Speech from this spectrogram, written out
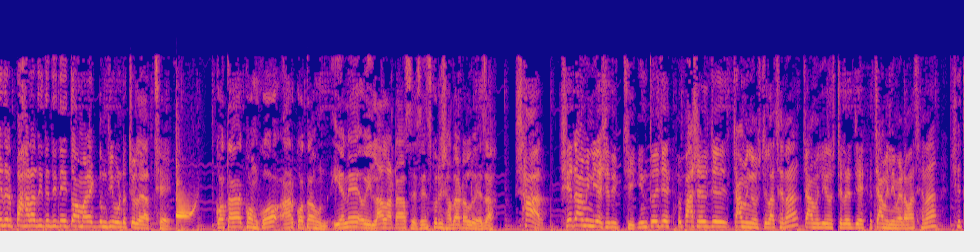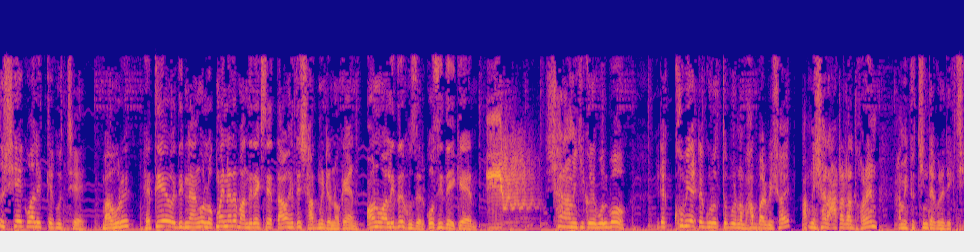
এদের পাহারা দিতে দিতেই তো আমার একদম জীবনটা চলে যাচ্ছে। কথা কম ক আর কথা হুন ইয়ানে ওই লাল আটা আছে চেঞ্জ করে সাদা আটা লয়ে যা। স্যার সেটা আমি নিয়ে এসে দিচ্ছি। কিন্তু এই যে পাশের যে চামিলি হোস্টেল আছে না চামিলি হোস্টেলের যে চামিলি ম্যাডাম আছে না সে তো শেখ ওয়ালিদকে খুঁজছে। বাবুরে হেতিয়ে ওই দিন নাঙ্গ লোকমাইনারে বান্ধি রাখছে তাও হেতি সাত মিটে ন কেন? অনওয়ালিদের খুঁজের কষি দেই কেন? স্যার আমি কি করে বলব? এটা খুবই একটা গুরুত্বপূর্ণ ভাববার বিষয়। আপনি স্যার আটাটা ধরেন আমি একটু চিন্তা করে দেখছি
